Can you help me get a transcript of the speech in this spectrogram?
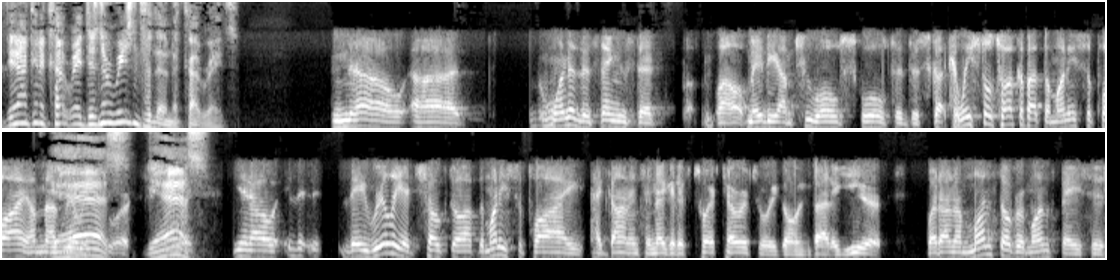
they're not going to cut rates. There's no reason for them to cut rates. No. Uh, one of the things that well, maybe I'm too old school to discuss. Can we still talk about the money supply? I'm not yes, really sure. Yes. You know, they really had choked off. The money supply had gone into negative ter- territory going about a year. But on a month over month basis,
